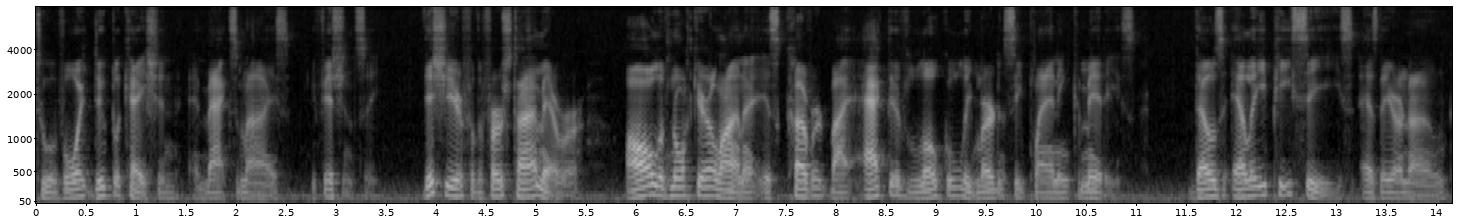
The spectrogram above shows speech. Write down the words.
to avoid duplication and maximize efficiency. This year, for the first time ever, all of North Carolina is covered by active local emergency planning committees. Those LEPCs, as they are known,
